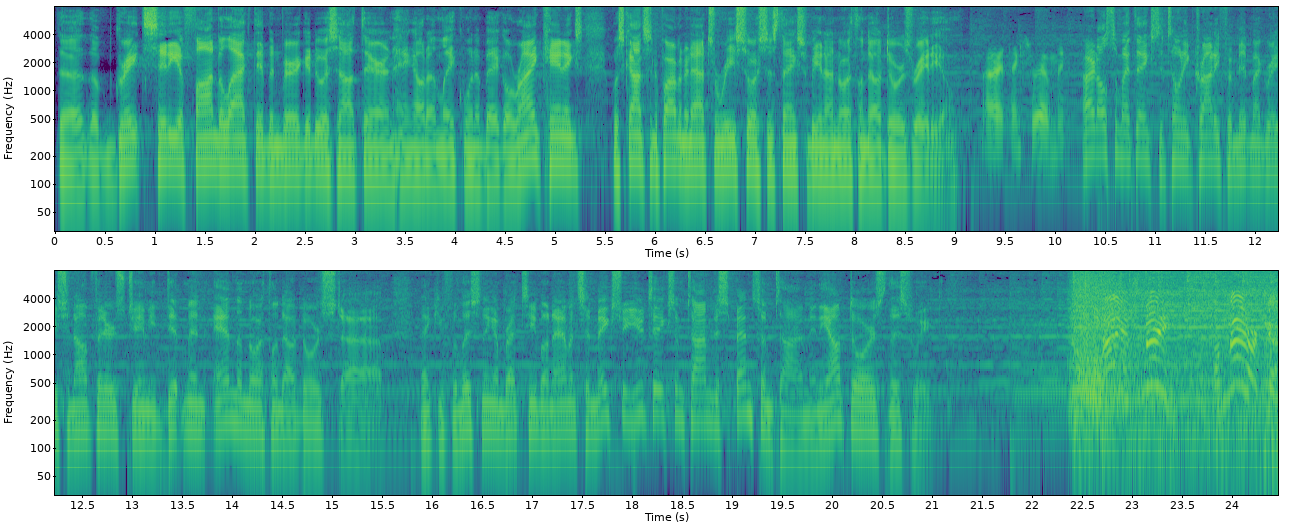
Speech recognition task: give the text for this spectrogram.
the the great city of Fond du Lac. They've been very good to us out there, and hang out on Lake Winnebago. Ryan Koenigs, Wisconsin Department of Natural Resources. Thanks for being on Northland Outdoors Radio. All right, thanks for having me. All right, also my thanks to Tony Crotty from Mid Migration Outfitters, Jamie Dittman, and the Northland Outdoors staff. Thank you for listening. I'm Brett T-Bone Amundsen. Make sure you take some time to spend some time in the outdoors this week. Hey, it's me, America!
